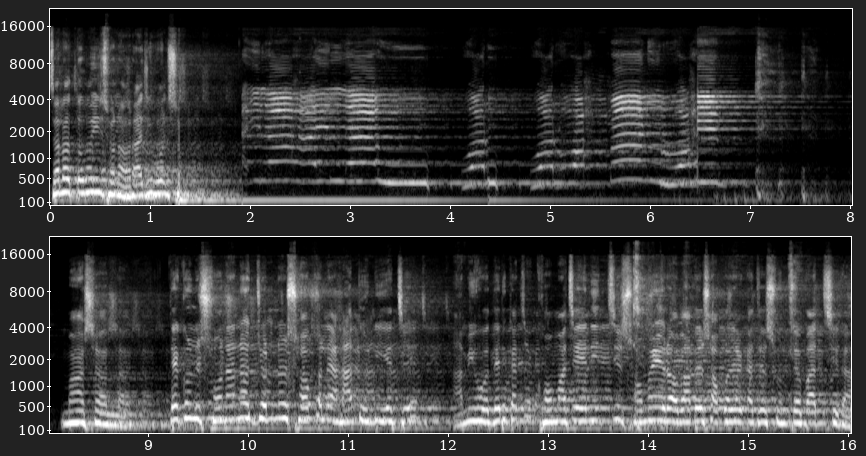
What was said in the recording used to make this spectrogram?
চলো তুমি শোনাও রাজি বলছো মাশাল্লাহ দেখুন, শোনানোর জন্য সকলে হাত উঠিয়েছে। আমি ওদের কাছে ক্ষমা চেয়ে নিচ্ছি, সময়ের অভাবে সকলের কাছে শুনতে পাচ্ছি না।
